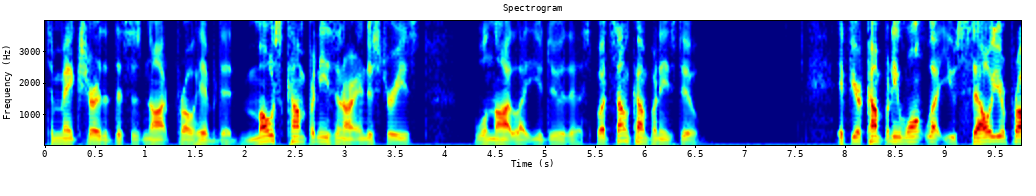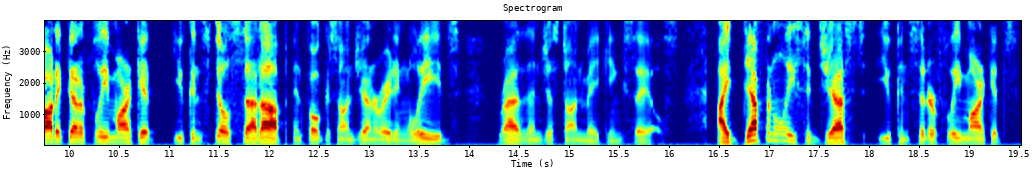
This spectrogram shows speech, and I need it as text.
to make sure that this is not prohibited. Most companies in our industries will not let you do this, but some companies do. If your company won't let you sell your product at a flea market, you can still set up and focus on generating leads rather than just on making sales. I definitely suggest you consider flea markets.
